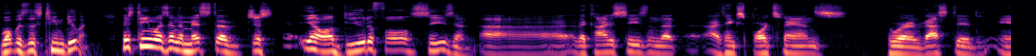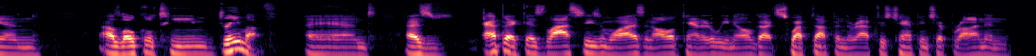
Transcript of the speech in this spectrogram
what was this team doing? This team was in the midst of just, you know, a beautiful season, uh, the kind of season that I think sports fans who are invested in a local team dream of. And as epic as last season was, and all of Canada we know got swept up in the Raptors championship run, and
